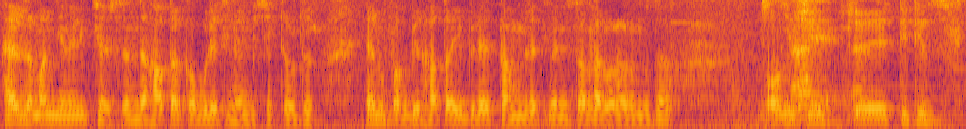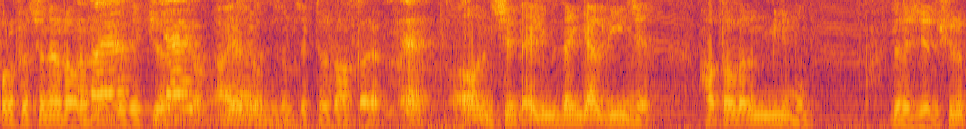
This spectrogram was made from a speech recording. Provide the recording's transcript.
Her zaman yenilik içerisinde hata kabul etmeyen bir sektördür. En ufak bir hatayı bile tahammül etmeyen insanlar var aramızda. Onun Yani, için e, titiz, profesyonel davranmamız gerekiyor. yer yok. Aynen Yer yok bizim sektörde hataya. Evet, Onun için elimizden geldiğince hataların minimum dereceye düşürüp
